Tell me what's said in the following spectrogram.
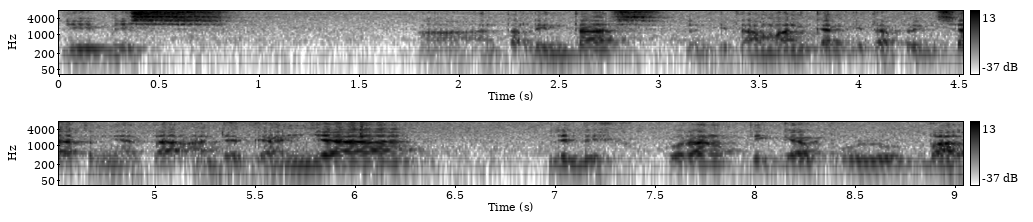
di bis uh, antar lintas dan kita amankan, kita periksa ternyata ada ganja lebih kurang 30 bal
